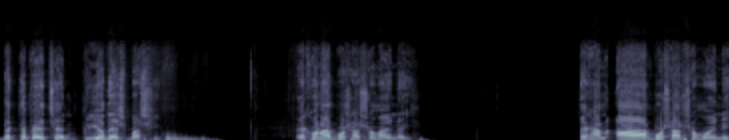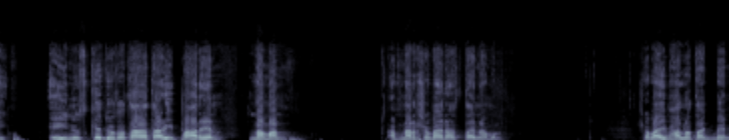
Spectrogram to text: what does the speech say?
দেখতে পেয়েছেন প্রিয় দেশবাসী। এখন আর বসার সময় নেই। এখন আর বসার সময় নেই। এই নিউজকে যত তাড়াতাড়ি পারেন, নামান। আপনারা সবাই রাস্তায় নামুন। সবাই ভালো থাকবেন।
